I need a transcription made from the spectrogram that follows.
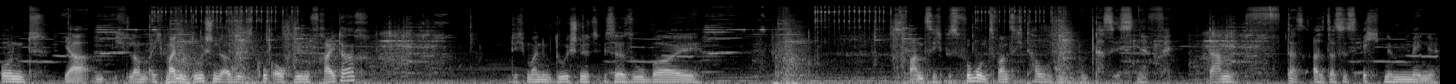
Und ja, ich glaube, ich meine im Durchschnitt, also ich gucke auch jeden Freitag. Und ich meine im Durchschnitt ist er so bei 20 bis 25.000. Und das ist eine verdammt, das, also das ist echt eine Menge.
